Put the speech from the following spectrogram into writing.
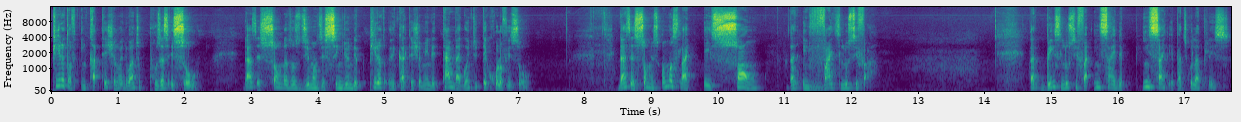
period of incantation, when they want to possess a soul, that's the song that those demons they sing during the period of incantation, meaning the time they're going to take hold of a soul. That's a song, it's almost like a song that invites Lucifer, that brings Lucifer inside, the, inside a particular place.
